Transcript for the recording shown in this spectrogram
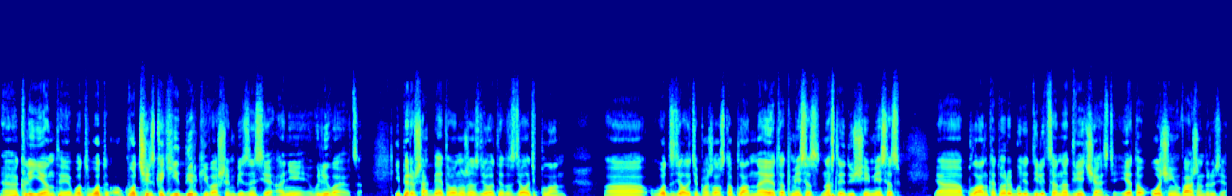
э, клиенты. Вот, вот, вот через какие дырки в вашем бизнесе они выливаются. И первый шаг для этого нужно сделать – это сделать план – а, вот сделайте, пожалуйста, план на этот месяц, на следующий месяц, план, который будет делиться на две части. И это очень важно, друзья.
